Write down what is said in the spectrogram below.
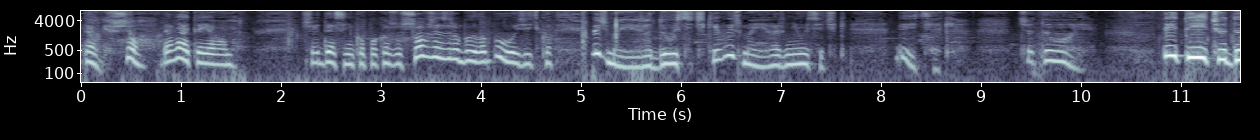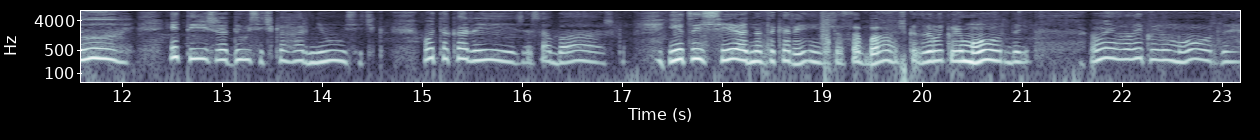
Так, що, давайте я вам швидесенько покажу, що вже зробила. Бозітько, ви ж мої радусечки, ви ж мої гарнюсечки. Дивіться, які чудові. Ти ти чудовий, і ти ж радусечка, гарнюсечка. Отака рижа, собашка. І оце ще одна така рижа, собашка з великою мордою. Ой, з великою мордою.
